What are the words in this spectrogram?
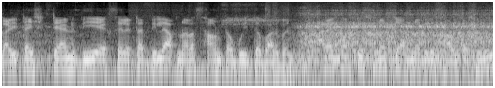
গাড়িটা স্ট্যান্ড দিয়ে এক্সেলেটার দিলে আপনারা সাউন্ডটা বুঝতে পারবেন। আরেকবার কি শোনাচ্ছি আপনাদেরকে সাউন্ডটা শুনুন।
